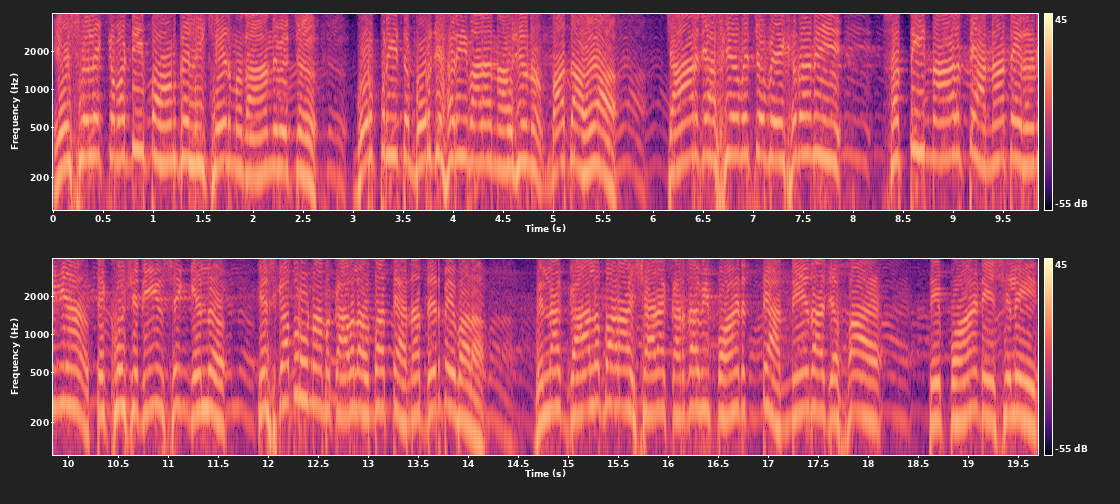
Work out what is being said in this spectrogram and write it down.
ਇਸ ਵੇਲੇ ਕਬੱਡੀ ਪਾਉਣ ਦੇ ਲਈ ਖੇਡ ਮੈਦਾਨ ਦੇ ਵਿੱਚ ਗੁਰਪ੍ਰੀਤ ਬੁਰਜ ਵਾਲਾ ਨੌਜਵਾਨ ਵਾਧਾ ਹੋਇਆ। ਚਾਰ ਜਾਫੀਆਂ ਵਿੱਚੋਂ ਵੇਖਦਾ ਨਹੀਂ। ਸੱਤੀ ਨਾਲ ਧਿਆਨਾ ਤੇ ਰਣੀਆਂ ਤੇ ਖੁਸ਼ਦੀਪ ਸਿੰਘ ਗਿੱਲ। ਕਿਸ ਗੱਭਰੂ ਨਾਲ ਮੁਕਾਬਲਾ ਹੁੰਦਾ? ਧਿਆਨਾ ਦਿੜਬੇ ਵਾਲਾ। ਬਿੱਲਾ ਗਾਲ ਵਾਲਾ ਇਸ਼ਾਰਾ ਕਰਦਾ ਵੀ ਪੁਆਇੰਟ ਧਿਆਨੇ ਦਾ ਜਫਾ ਹੈ ਤੇ ਪੁਆਇੰਟ ਇਸ ਲਈ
